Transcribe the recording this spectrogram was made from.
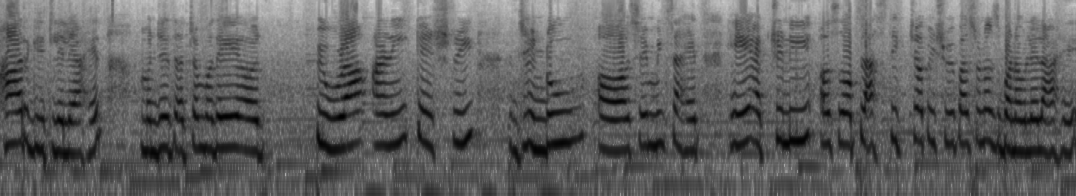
हार घेतलेले आहेत. म्हणजे त्याच्यामध्ये पिवळा आणि केशरी झेंडू असे मिक्स आहेत. हे ॲक्च्युली असं प्लास्टिकच्या पिशवीपासूनच बनवलेलं आहे.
